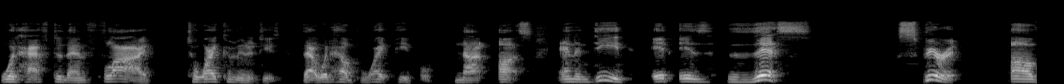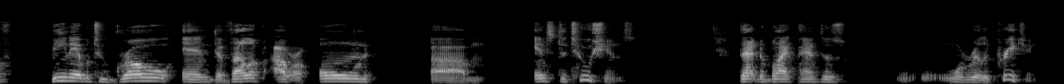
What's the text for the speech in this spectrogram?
would have to then fly to white communities. That would help white people, not us. And indeed, it is this spirit of being able to grow and develop our own um, institutions that the Black Panthers were really preaching.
